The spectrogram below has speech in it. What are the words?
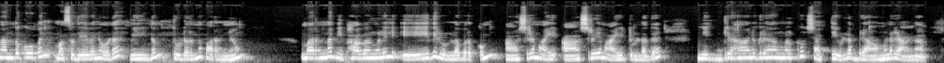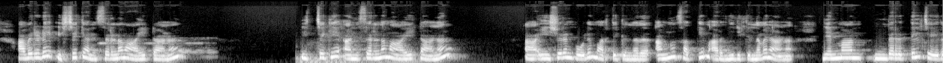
നന്ദഗോപൻ വസുദേവനോട് വീണ്ടും തുടർന്ന് പറഞ്ഞു. വർണവിഭാഗങ്ങളിൽ ഏതിലുള്ളവർക്കും ആശ്രയമായി ആശ്രയമായിട്ടുള്ളത് നിഗ്രഹാനുഗ്രഹങ്ങൾക്ക് ശക്തിയുള്ള ബ്രാഹ്മണരാണ്. അവരുടെ ഇച്ഛയ്ക്ക് അനുസരണമായിട്ടാണ് ഇച്ഛയ്ക്ക് അനുസരണമായിട്ടാണ് ഈശ്വരൻ പോലും വർത്തിക്കുന്നത്. അങ്ങ് സത്യം അറിഞ്ഞിരിക്കുന്നവനാണ്. ജന്മാന്തരത്തിൽ ചെയ്ത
